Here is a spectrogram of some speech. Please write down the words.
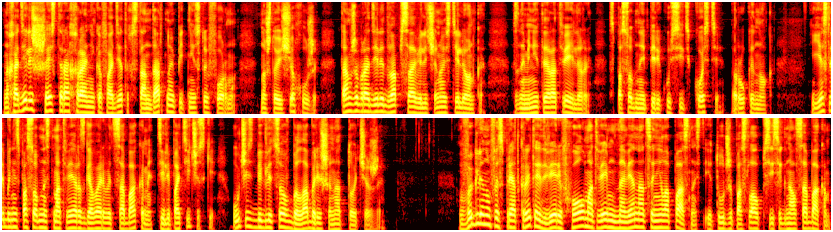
находились шестеро охранников, одетых в стандартную пятнистую форму. Но что еще хуже, там же бродили два пса величиной с теленка, знаменитые ротвейлеры, способные перекусить кости рук и ног. Если бы не способность Матвея разговаривать с собаками телепатически, участь беглецов была бы решена тотчас же. Выглянув из приоткрытой двери в холл, Матвей мгновенно оценил опасность и тут же послал пси-сигнал собакам,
